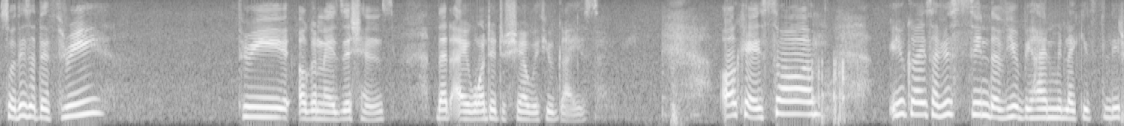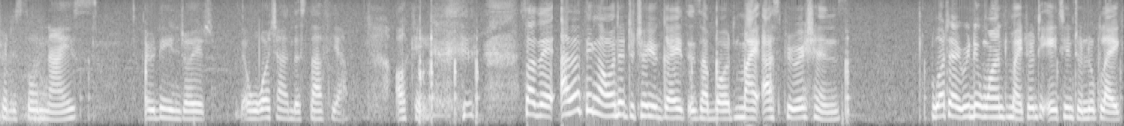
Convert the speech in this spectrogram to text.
So these are the three three organizations that I wanted to share with you guys. Okay, so you guys, have you seen the view behind me? Like it's literally so nice. I really enjoy it. The water and the stuff, yeah. Okay. so the other thing I wanted to tell you guys is about my aspirations. What I really want my 2018 to look like.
